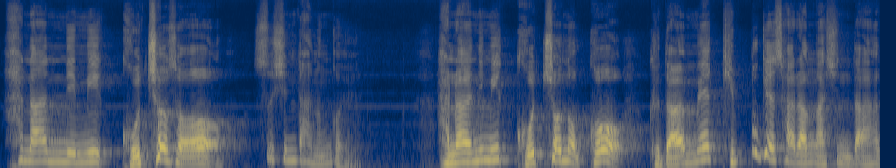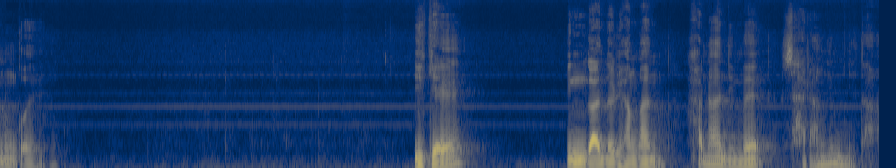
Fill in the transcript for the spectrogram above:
하나님이 고쳐서 쓰신다는 거예요. 하나님이 고쳐놓고 그 다음에 기쁘게 사랑하신다 하는 거예요. 이게 인간을 향한 하나님의 사랑입니다.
